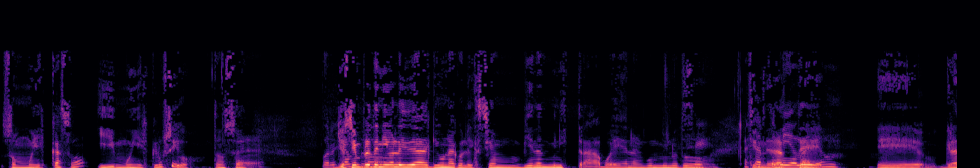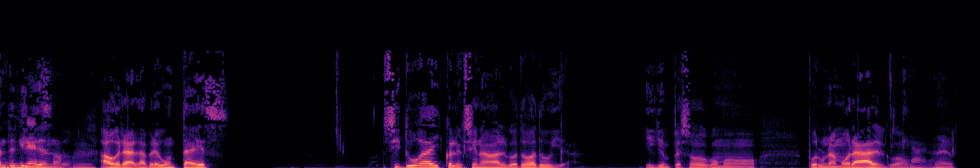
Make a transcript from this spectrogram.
son muy escasos y muy exclusivos. Entonces, Eh, por yo siempre he tenido la idea de que una colección bien administrada puede en algún minuto Sí. generarte eh, grandes dividendos. mm. Ahora, la pregunta es, si tú has coleccionado algo toda tu vida y que empezó como por un amor a algo, Claro. en el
